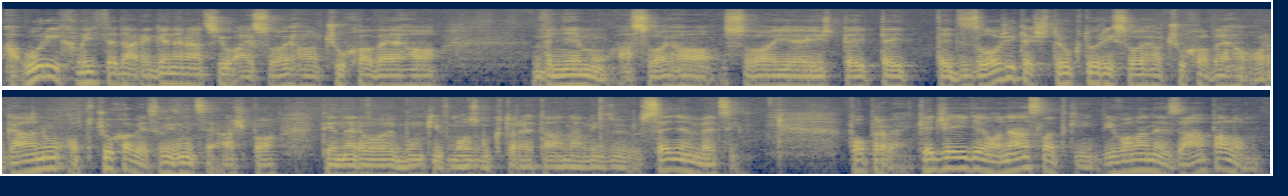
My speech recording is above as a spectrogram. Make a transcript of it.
a urýchliť teda regeneráciu aj svojho čuchového vnemu a svojho, svojej, tej, tej, tej zložitej štruktúry svojho čuchového orgánu od čuchovej sliznice až po tie nervové bunky v mozgu, ktoré to analýzujú. Sedem vecí. Poprvé, keďže ide o následky vyvolané zápalom,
